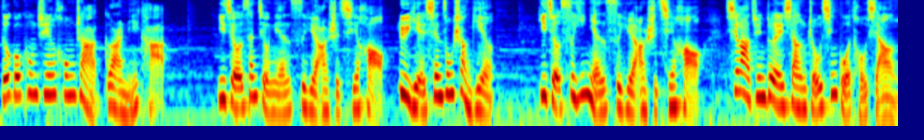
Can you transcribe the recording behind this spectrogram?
德国空军轰炸格尔尼卡。一九三九年四月二十七号，《绿野仙踪》上映。一九四一年四月二十七号，希腊军队向轴心国投降。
